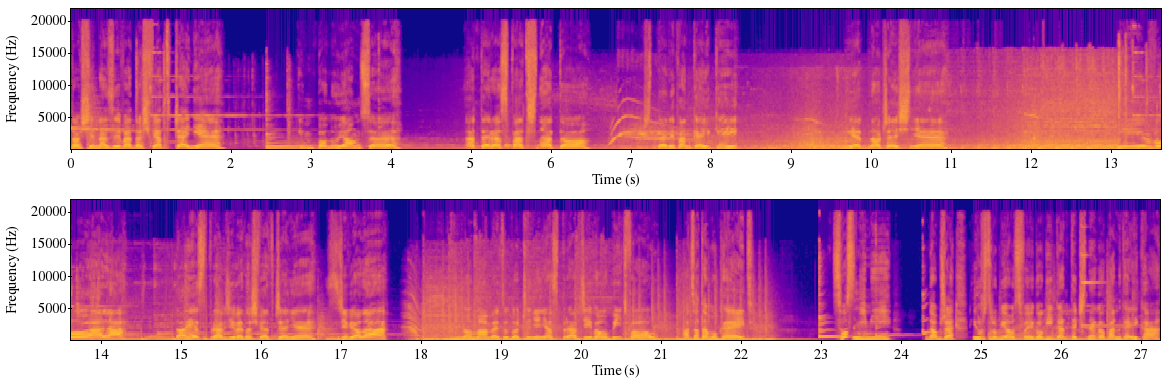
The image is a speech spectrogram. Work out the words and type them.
To się nazywa doświadczenie. Imponujące. A teraz patrz na to. Cztery pankejki. Jednocześnie. I voila! To jest prawdziwe doświadczenie. Zdziwiona? No mamy tu do czynienia z prawdziwą bitwą. A co tam u Kate? Co z nimi? Dobrze, już zrobiłam swojego gigantycznego pankejka.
